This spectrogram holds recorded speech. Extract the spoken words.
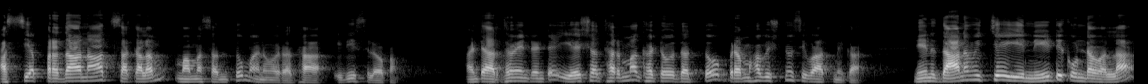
అస్య ప్రధానాత్ సకలం మమ సంతు మనోరథ. ఇది శ్లోకం. అంటే అర్థం ఏంటంటే ఏష ధర్మ ఘటో దత్తో బ్రహ్మ విష్ణు శివాత్మిక. నేను దానం ఇచ్చే ఈ నీటి కుండ వల్ల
